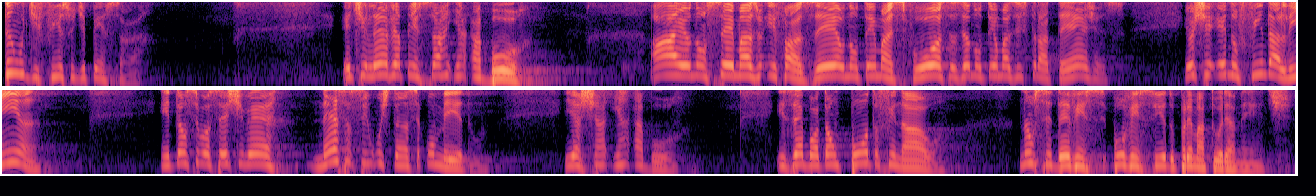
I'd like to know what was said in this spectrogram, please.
tão difícil de pensar, ele te leve a pensar e acabou. Ah, eu não sei mais o que fazer, eu não tenho mais forças, eu não tenho mais estratégias. Eu cheguei no fim da linha. Então, se você estiver nessa circunstância com medo e achar e acabou, e quiser botar um ponto final, não se dê por vencido prematuramente.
